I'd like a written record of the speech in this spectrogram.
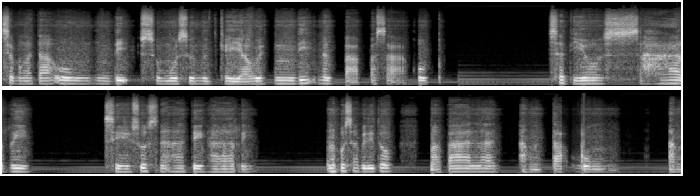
sa mga taong hindi sumusunod kay Yahweh, hindi nagpapasakop sa Diyos, sa Hari, si Jesus na ating Hari. Ano po sabi dito? Mapalad ang taong ang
